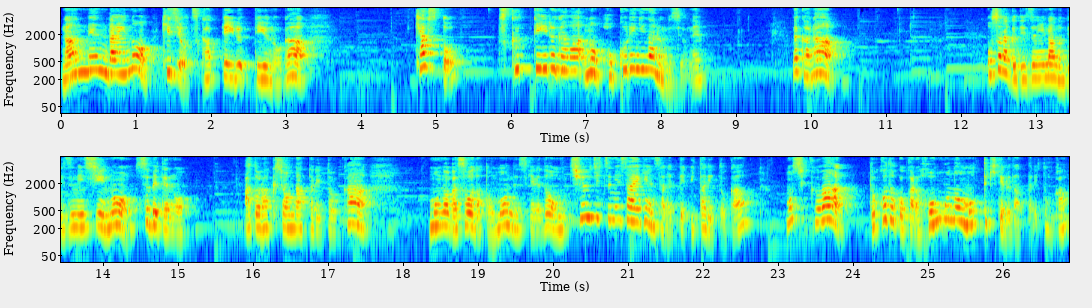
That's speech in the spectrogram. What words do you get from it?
何年代の生地を使っているっていうのがキャスト作っている側の誇りになるんですよね。だからおそらくディズニーランドディズニーシーの全てのアトラクションだったりとかものがそうだと思うんですけれど忠実に再現されていたりとかもしくはどこどこから本物を持ってきてるだったりとか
